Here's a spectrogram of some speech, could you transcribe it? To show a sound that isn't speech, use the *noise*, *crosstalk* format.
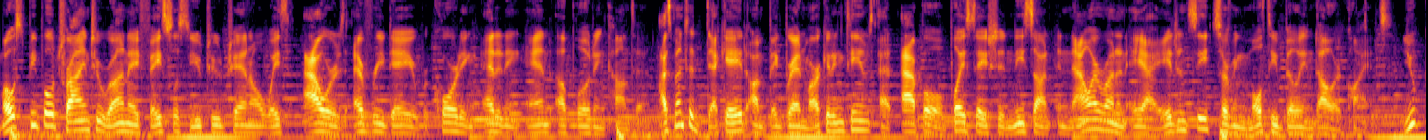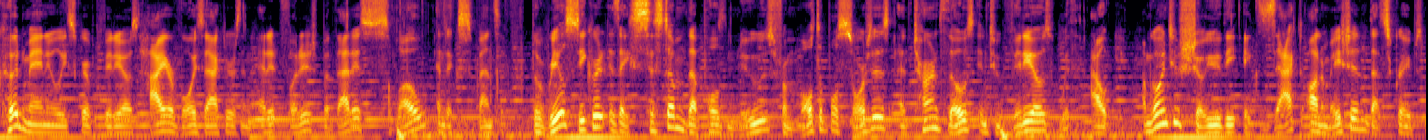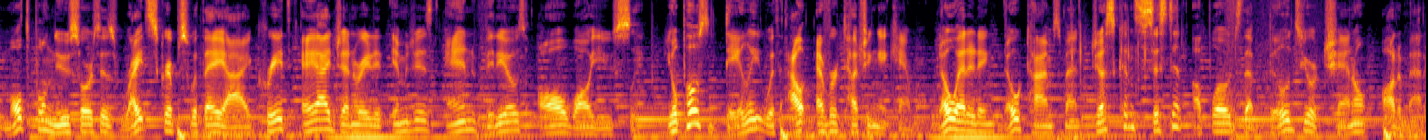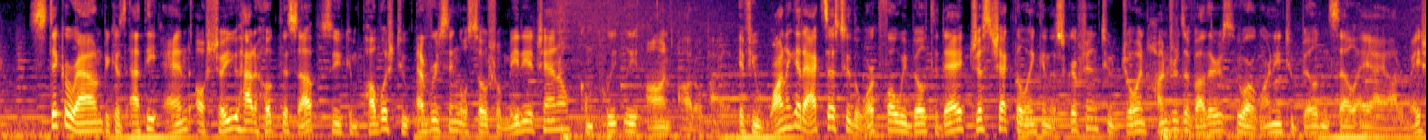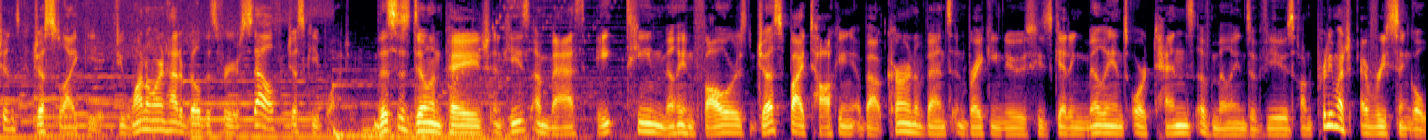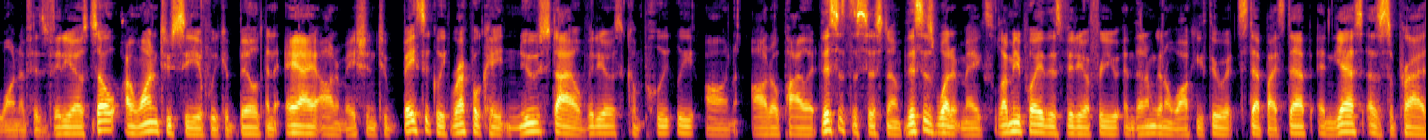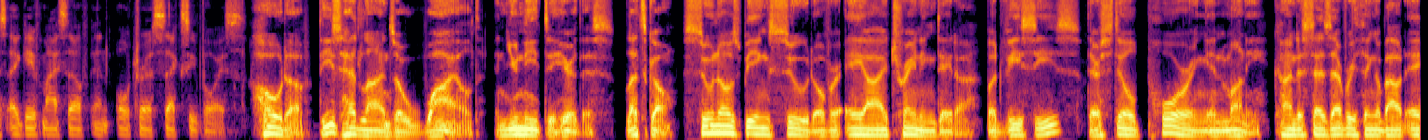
Most people trying to run a faceless YouTube channel waste hours every day recording, editing, and uploading content. I spent a decade on big brand marketing teams at Apple, PlayStation, Nissan, and now I run an AI agency serving multi billion dollar clients. You could manually script videos, hire voice actors, and edit footage, but that is slow and expensive. The real secret is a system that pulls news from multiple sources and turns those into videos without you. I'm going to show you the exact automation that scrapes multiple news sources writes scripts with AI, creates AI generated images and videos all while you sleep. You'll post daily without ever touching a camera. No editing, no time spent, just consistent uploads that builds your channel automatically. Stick around because at the end, I'll show you how to hook this up so you can publish to every single social media channel completely on autopilot. If you want to get access to the workflow we built today, just check the link in the description to join hundreds of others who are learning to build and sell AI automations just like you. If you want to learn how to build this for yourself, just keep watching. This is Dylan Page, and he's amassed 18 million followers just by talking about current events and breaking news. He's getting millions or tens of millions of views on pretty much every single one of his videos. So I wanted to see if we could build an AI automation to basically replicate news style videos completely on autopilot. This is the system. This is what it makes. Let me play this video for you, and then I'm going to walk you through it step by step. And yes, as a surprise, I gave myself an ultra sexy voice. Hold up. These headlines are wild, and you need to hear this. Let's go. Suno's being sued over AI training data, but VCs, they're still pouring in money. Kinda says everything about AI.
